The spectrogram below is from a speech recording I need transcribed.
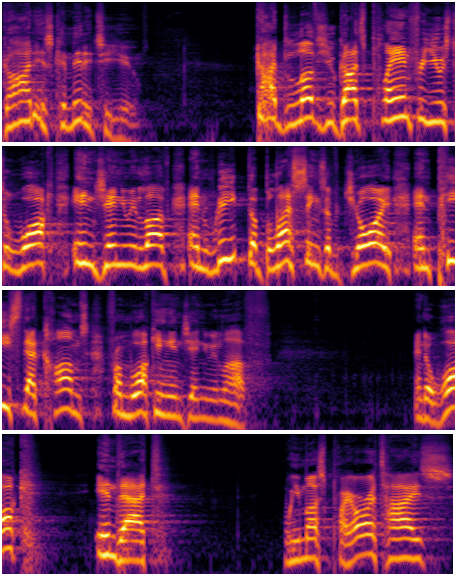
God is committed to you. God loves you. God's plan for you is to walk in genuine love and reap the blessings of joy and peace that comes from walking in genuine love. And to walk in that, we must prioritize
